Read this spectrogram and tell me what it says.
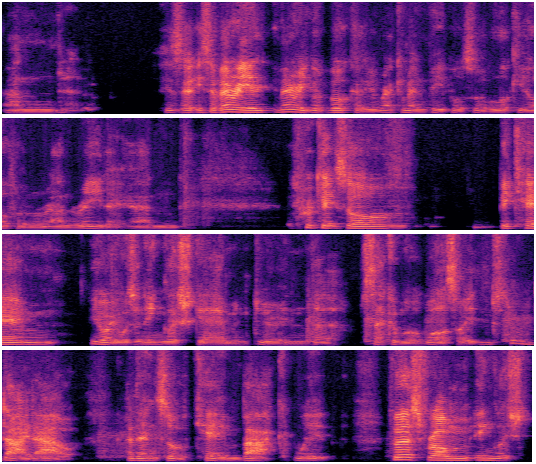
and it's a, it's a very very good book. I recommend people sort of look it up and, and read it. And cricket sort of became you know it was an English game during the Second World War, so it died out and then sort of came back with first from English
